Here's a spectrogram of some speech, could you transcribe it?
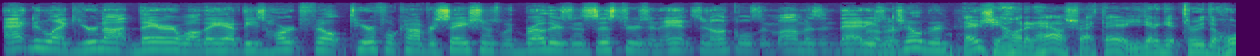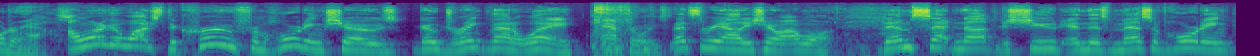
acting like you're not there while they have these heartfelt, tearful conversations with brothers and sisters and aunts and uncles and mamas and daddies and children. There's your haunted house right there. You got to get through the hoarder house. I want to go watch the crew from hoarding shows go drink that away afterwards. That's the reality show I want. Them setting up to shoot in this mess of hoarding,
